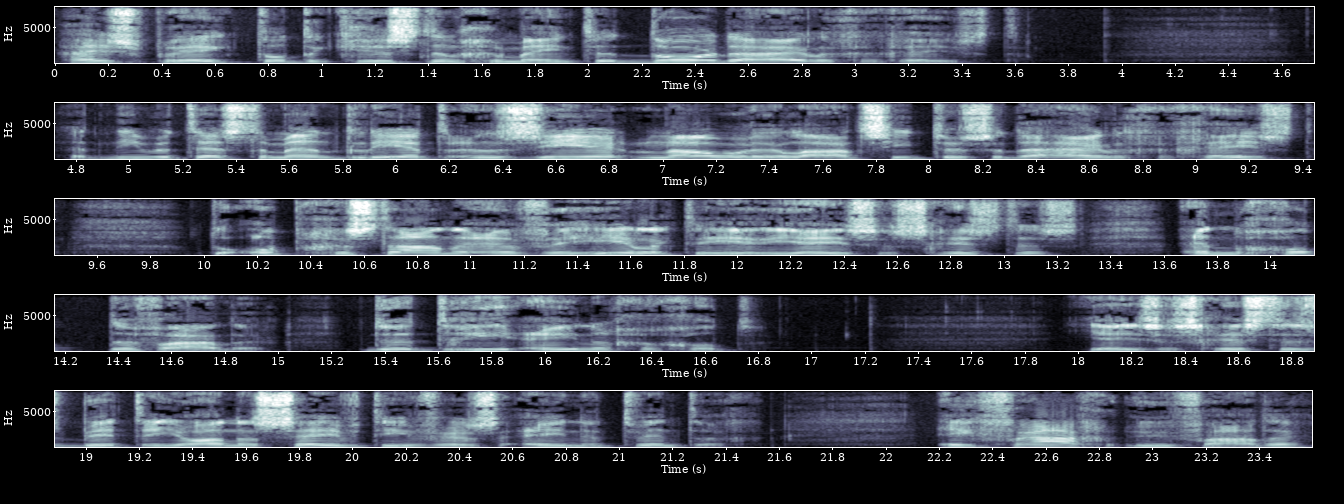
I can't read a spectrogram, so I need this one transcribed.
Hij spreekt tot de christengemeente door de Heilige Geest. Het Nieuwe Testament leert een zeer nauwe relatie tussen de Heilige Geest, de opgestane en verheerlijkte Heer Jezus Christus en God de Vader, de drie-enige God. Jezus Christus bidt in Johannes 17, vers 21: Ik vraag u, Vader,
